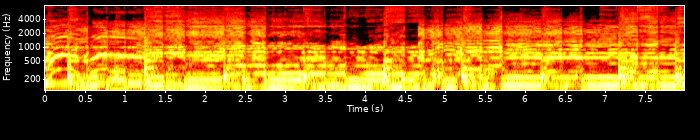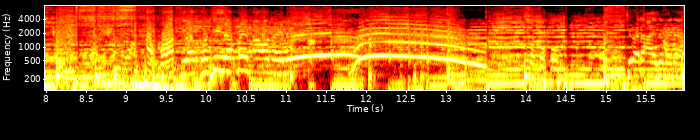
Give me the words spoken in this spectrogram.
เฮ้ยเฮ้ยอะขอเสียงคนที่ยังไม่เมาหน่อยเลยเชื่อได้ใช่ไหมเนี่ย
